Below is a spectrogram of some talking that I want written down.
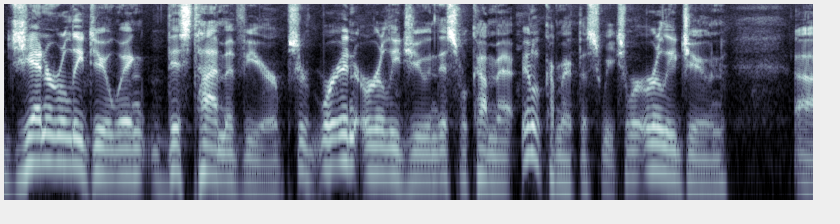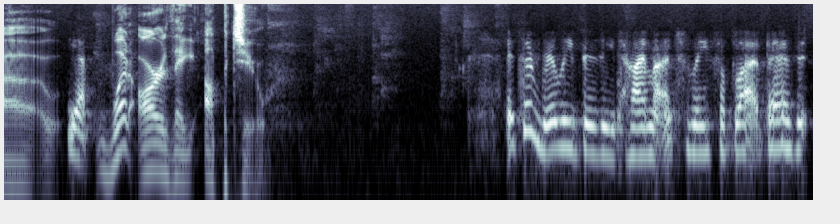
generally doing this time of year? So we're in early June. This will come out. It'll come out this week. So we're early June. Uh, yep. What are they up to? It's a really busy time actually for black bears. It's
